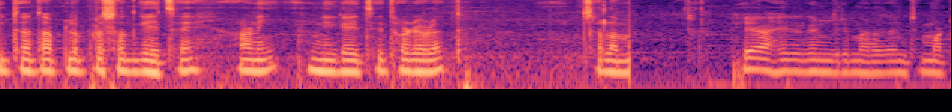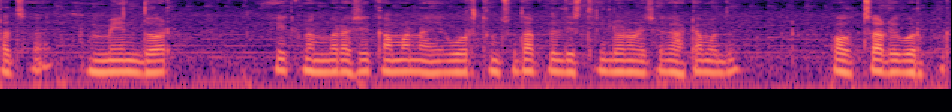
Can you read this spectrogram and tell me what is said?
इथं आता आपला प्रसाद घ्यायचा आहे आणि निघायचं आहे थोड्या वेळात. चला मग. हे आहे गगनगिरी महाराजांच्या मठाचं मेन द्वार. एक नंबर अशी कमान आहे. वरतून सुद्धा आपल्याला दिसते लोणावळ्याच्या घाटामधून. पाऊस चालू आहे भरपूर.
